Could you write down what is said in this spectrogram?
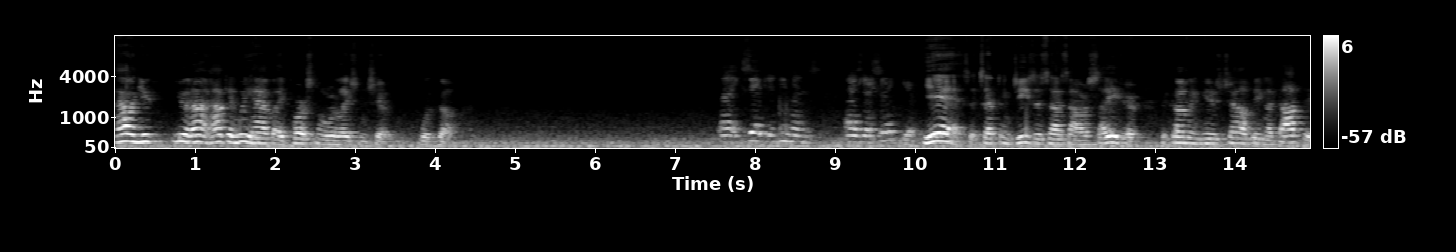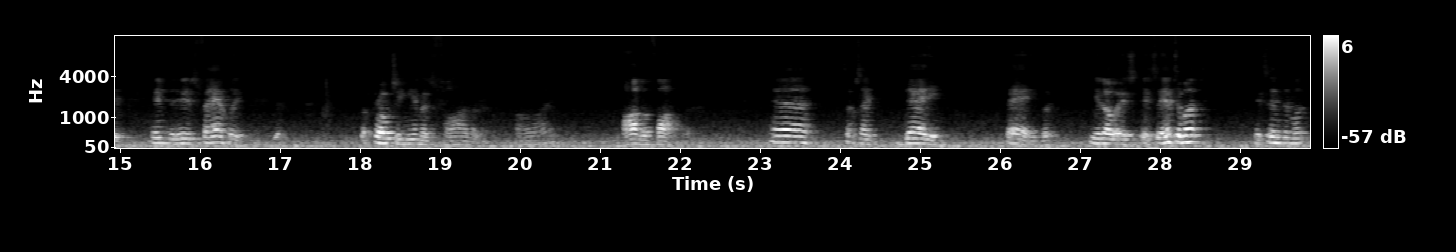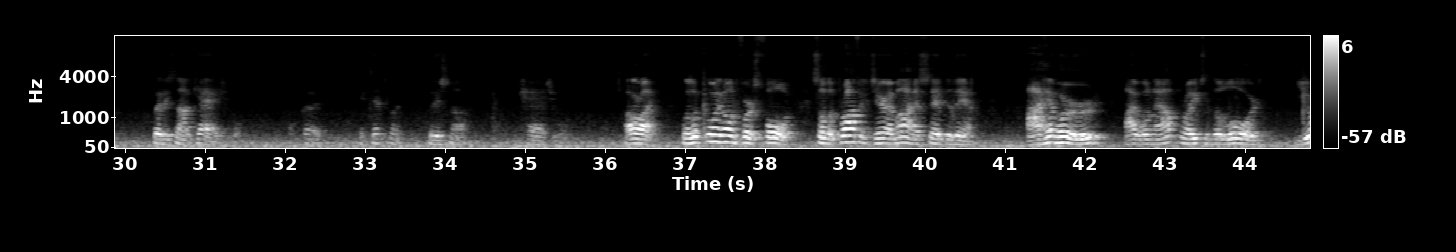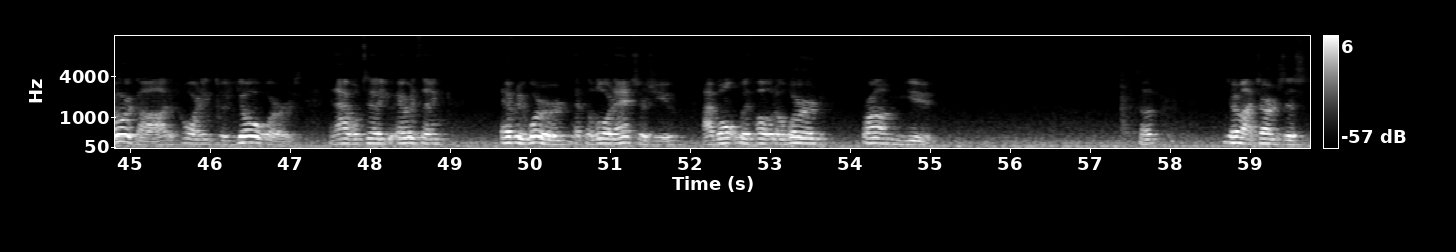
how and you, you and I, how can we have a personal relationship with God? by accepting Him as as a savior. Yes, accepting Jesus as our Savior, becoming His child, being adopted into His family, approaching Him as Father. All right, Abba Father. Yeah, some say Daddy, Daddy, but you know it's it's intimate, it's intimate, but it's not casual. Okay, it's intimate, but it's not casual. All right. Well, look, going on verse 4. So the prophet Jeremiah said to them, I have heard, I will now pray to the Lord your God according to your words, and I will tell you everything, every word that the Lord answers you. I won't withhold a word from you. So Jeremiah turns this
